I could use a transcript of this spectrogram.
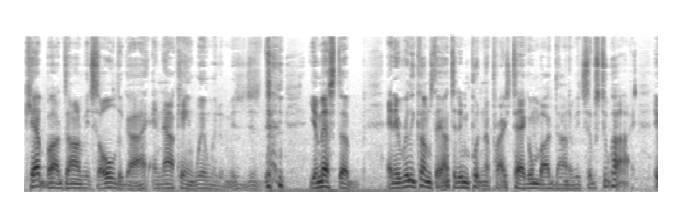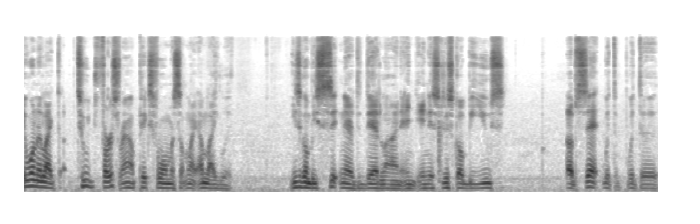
kept Bogdanovich, the older guy, and now can't win with him. It's just you messed up. And it really comes down to them putting a price tag on Bogdanovich. It was too high. They wanted like two first round picks for him or something like. I'm like, look, he's gonna be sitting there at the deadline, and, and it's just gonna be you upset with the with the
